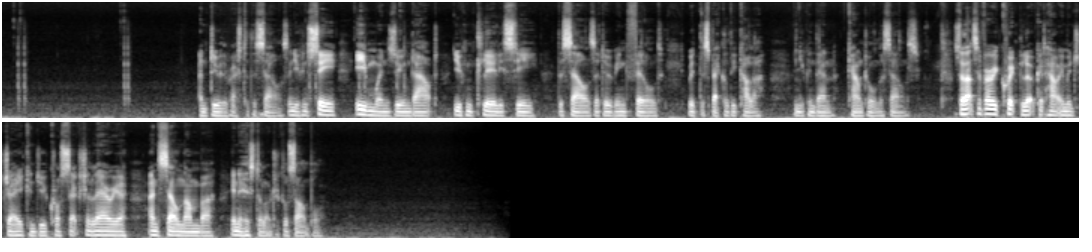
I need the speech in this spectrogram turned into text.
and do the rest of the cells. And you can see, even when zoomed out, you can clearly see the cells that have been filled with the speckledy colour, and you can then count all the cells. So that's a very quick look at how ImageJ can do cross-sectional area and cell number in a histological sample.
